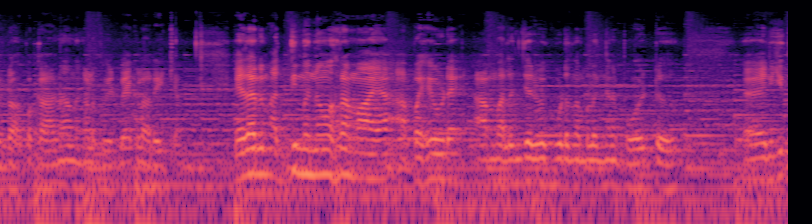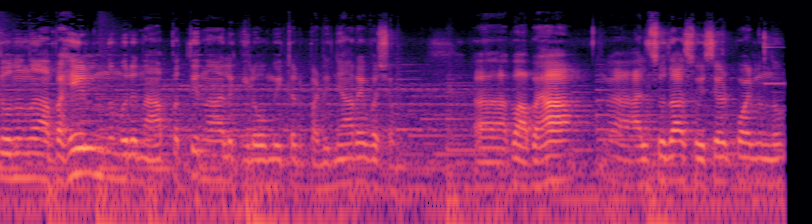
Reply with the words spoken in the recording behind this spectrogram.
കേട്ടോ. അപ്പോൾ കാണുക നിങ്ങളുടെ ഫീഡ്ബാക്കുകൾ അറിയിക്കാം. ഏതായാലും അതിമനോഹരമായ അഭയയുടെ ആ മലഞ്ചെരുവ് കൂടെ നമ്മളിങ്ങനെ പോയിട്ട് എനിക്ക് തോന്നുന്നു അഭയയിൽ നിന്നും ഒരു നാൽപ്പത്തി നാല് കിലോമീറ്റർ പടിഞ്ഞാറേ വശം അപ്പോൾ അബഹ അൽസുദ സൂയിസൈഡ് പോയിന്റിൽ നിന്നും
